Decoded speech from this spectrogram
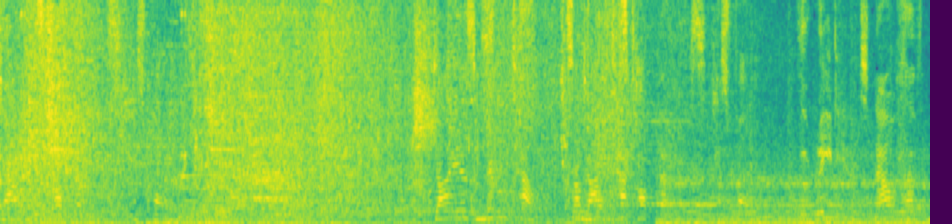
Dire's top. Dire's middle tower is under attack. Top has fallen. The Radiant now have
